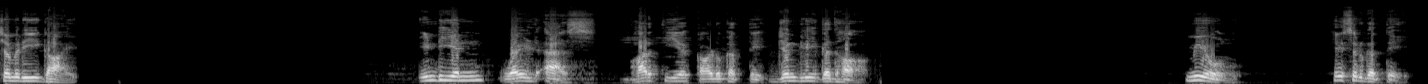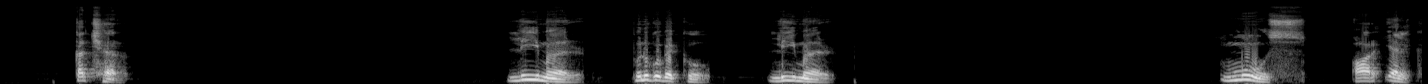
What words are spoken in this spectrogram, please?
ಚಮರಿ ಗಾಯ್ ಇಂಡಿಯನ್ ವೈಲ್ಡ್ ಆಸ್ ಭಾರತೀಯ ಕಾಡುಕತ್ತೆ ಜಂಗ್ಲಿ ಗಧ ಮಿಯೋಲ್ ಹೆಸರುಗತ್ತೆ ಕಚ್ಚರ್ ಲೀಮರ್ ಪುನುಗುಬೆಕ್ಕು lemur moose or elk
